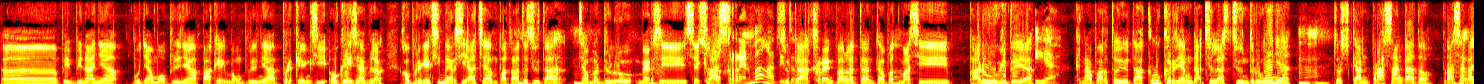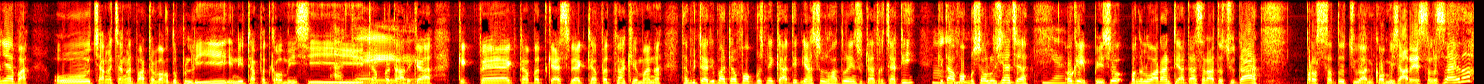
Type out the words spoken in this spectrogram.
eh, pimpinannya punya mobilnya pakai mobilnya bergengsi. Oke, saya bilang, kok bergengsi Mercy aja 400 juta. Zaman dulu Mercy Hmm. C-Class. Sudah keren banget itu. Hmm. Sudah keren banget dan dapat masih baru gitu ya. Iya. Kenapa Toyota Kluger yang tidak jelas juntrungannya? Terus kan prasangka toh. Prasangkanya apa? Oh, jangan-jangan pada waktu beli ini dapat komisi, Oke. dapat harga kickback, dapat cashback, dapat bagaimana. Tapi daripada fokus negatif yang sesuatu yang sudah terjadi, kita fokus solusi aja. Iya. Oke, besok pengeluaran di atas 100 juta persetujuan komisaris selesai toh.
